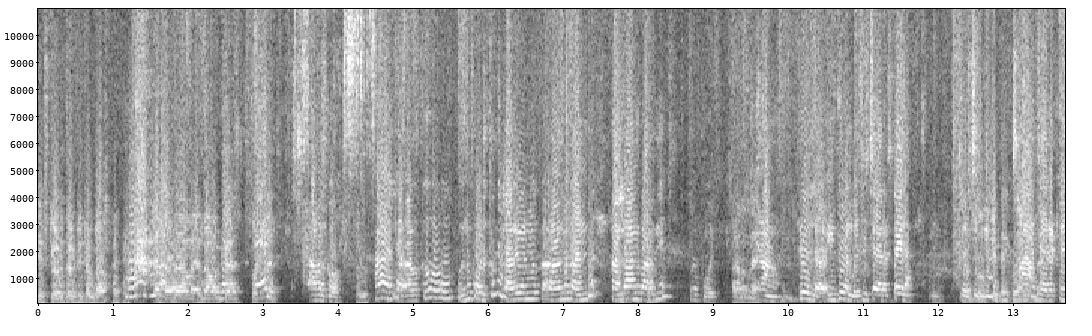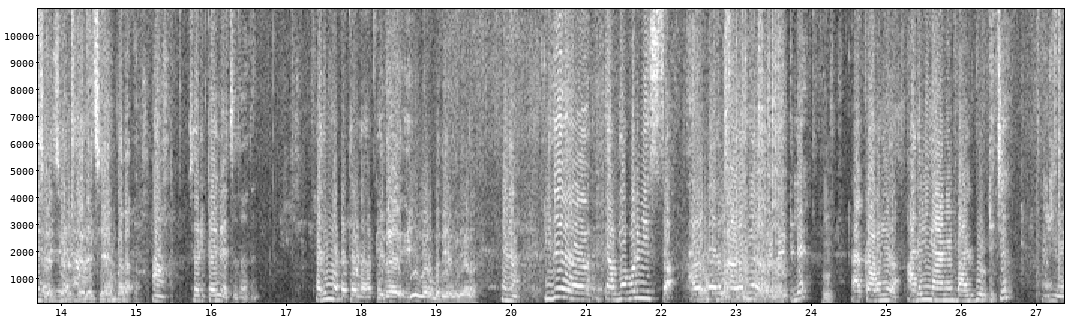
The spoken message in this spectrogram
ഗിഫ്റ്റ് കൊടുത്ത് വിട്ടിട്ടുണ്ടോ? എന്താ അവർക്ക്? ആ അല്ല അവർക്ക് ഒന്നും കൊടുത്തില്ല അവർ ഒന്ന് കണ്ട് നല്ലതാന്ന് പറഞ്ഞ് പോയി. ഇതല്ല ഇതുണ്ട്. ഇത് ചിരട്ടയിലാ ചേമ്പല. ആ ചിരട്ടയിൽ വെച്ചത് അത്. അതും മുട്ടത്തോടാകട്ടെ ഇത് ഈ നിർമ്മിതി എങ്ങനെയാണ്? ഏതാ? ഇത് തെർമോകോൾ വീസാ അത് അത് കളഞ്ഞതാ വീട്ടിൽ. കളഞ്ഞതാ. അതിൽ ഞാൻ ബൾബ് ഒട്ടിച്ച് അങ്ങനെ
